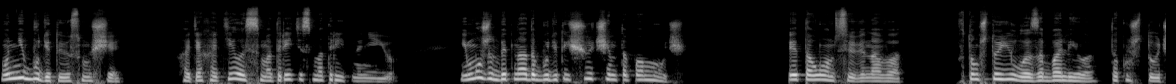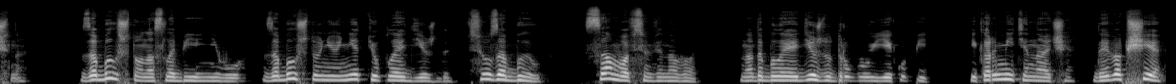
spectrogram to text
Он не будет ее смущать хотя хотелось смотреть и смотреть на нее. И, может быть, надо будет еще чем-то помочь. Это он все виноват. В том, что Юла заболела, так уж точно. Забыл, что она слабее него. Забыл, что у нее нет теплой одежды. Все забыл. Сам во всем виноват. Надо было и одежду другую ей купить. И кормить иначе. Да и вообще,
